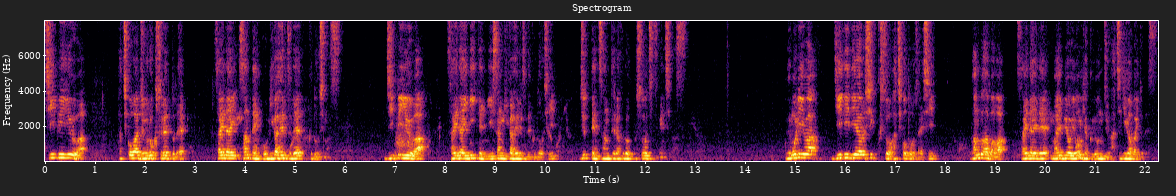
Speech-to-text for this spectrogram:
CPU は8コア16スレッドで最大 3.5GHz で駆動します。GPU は最大 2.23GHz で駆動し 10.3TFLOPS を実現します。メモリーは GDDR6 を8個搭載しバンド幅は最大で毎秒 448GB です。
